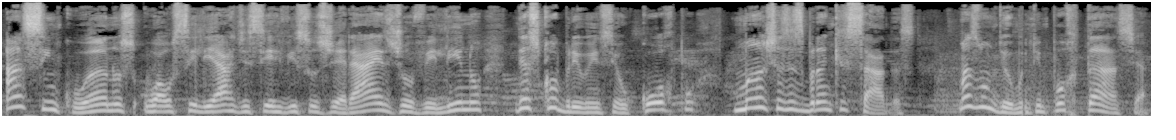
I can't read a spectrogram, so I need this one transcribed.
Há cinco anos, o auxiliar de serviços gerais, Jovelino, descobriu em seu corpo manchas esbranquiçadas, mas não deu muita importância.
